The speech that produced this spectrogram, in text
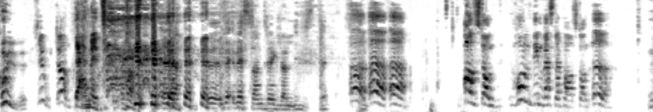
Sju! 14! Damn it! Eh, Vä- Vässan dreglar lite. Ö, ö, ö. Avstånd! Håll din vessla på avstånd. Ö. Men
